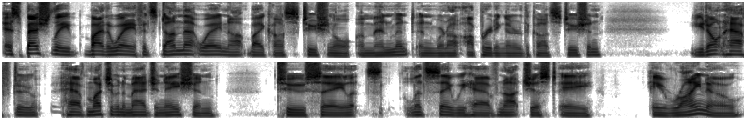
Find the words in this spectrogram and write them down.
Especially, by the way, if it's done that way, not by constitutional amendment, and we're not operating under the Constitution, you don't have to have much of an imagination to say let's let's say we have not just a a rhino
